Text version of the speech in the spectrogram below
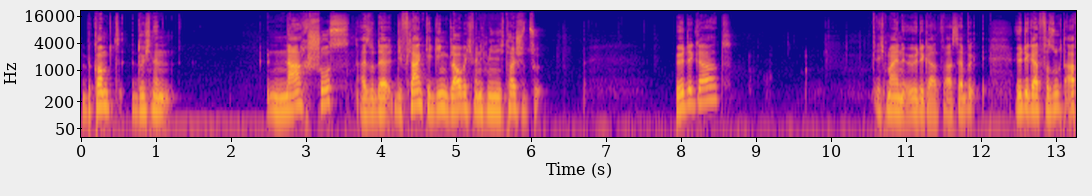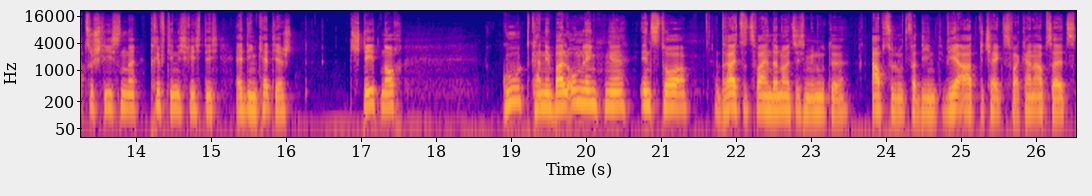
bekommt durch einen Nachschuss, also der, die Flanke ging, glaube ich, wenn ich mich nicht täusche, zu Ödegard. Ich meine, Ödegard war es. Ödegard versucht abzuschließen, trifft ihn nicht richtig. Edin Ketja steht noch gut, kann den Ball umlenken ins Tor. 3 zu 2 in der 90. Minute. Absolut verdient. VR hat gecheckt, es war kein Abseits.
